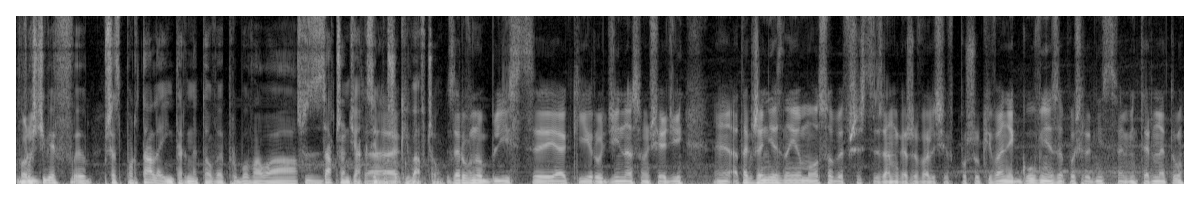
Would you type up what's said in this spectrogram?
właściwie w, y, przez portale internetowe próbowała zacząć akcję Tak. poszukiwawczą. Zarówno bliscy, jak i rodzina, sąsiedzi, e, a także nieznajome osoby, wszyscy zaangażowali się w poszukiwanie, głównie za pośrednictwem internetu.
